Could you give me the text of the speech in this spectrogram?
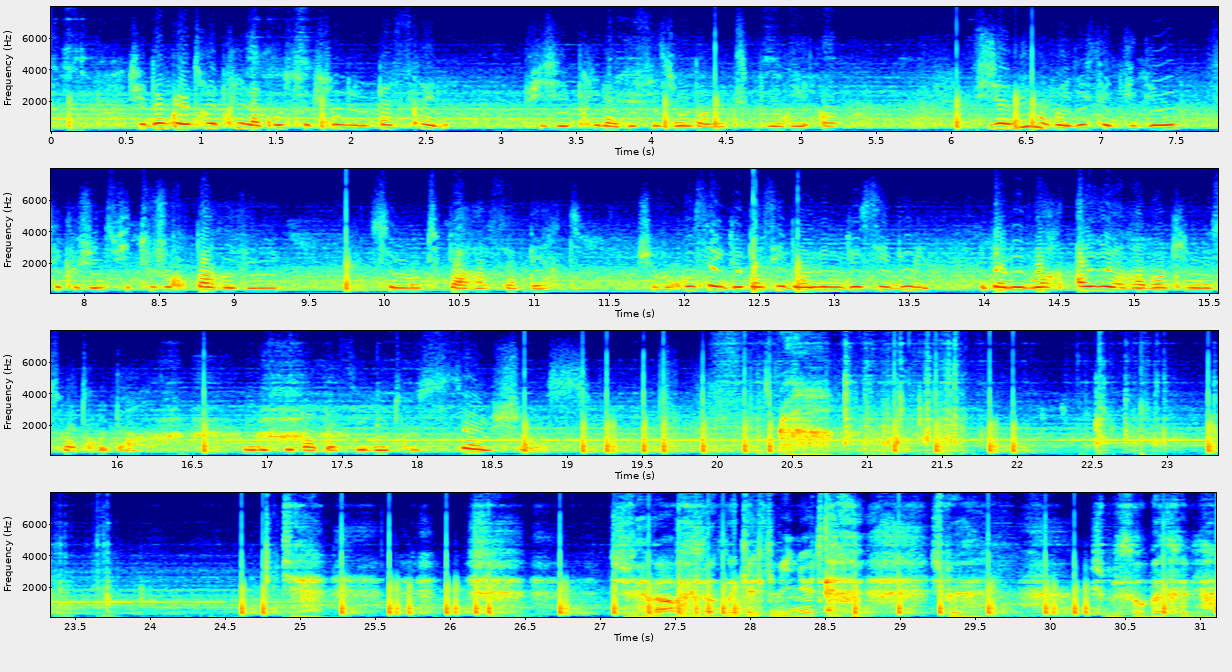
J'ai donc entrepris la construction d'une passerelle, puis j'ai pris la décision d'en explorer un. Si jamais vous voyez cette vidéo, c'est que je ne suis toujours pas revenue. Ce monde part à sa perte. Je vous conseille de passer dans l'une de ces bulles d'aller voir ailleurs avant qu'il ne soit trop tard. Ne laissez pas passer votre seule chance. Je, je vais avoir besoin de quelques minutes. Je je me sens pas très bien.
